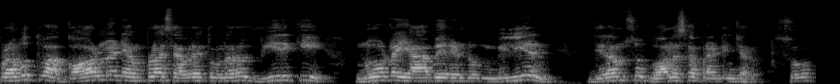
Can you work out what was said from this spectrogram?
ప్రభుత్వ గవర్నమెంట్ ఎంప్లాయీస్ ఎవరైతే ఉన్నారో వీరికి నూట యాభై రెండు మిలియన్ దిరమ్స్ బోనస్గా ప్రకటించారు. సో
